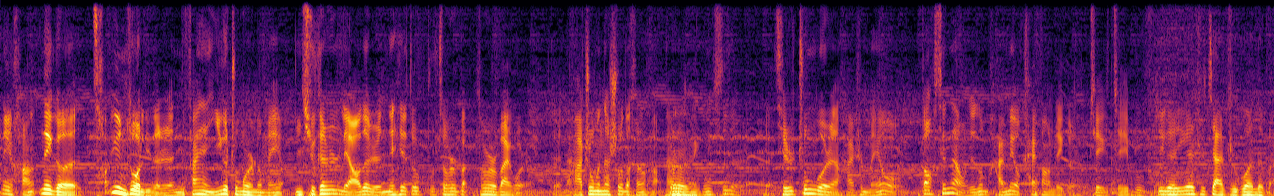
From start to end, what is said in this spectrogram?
那行那个操运作里的人，你发现一个中国人都没有。你去跟人聊的人，那些都不都是外都是外国人，对，哪怕中文他说的很好，他是嗯那公司的人，对，其实中国人还是没有到现在，我觉得还没有开放这个这这一部分。这个应该是价值观的吧，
